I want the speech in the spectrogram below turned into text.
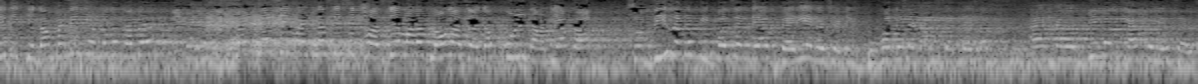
मंडे देखिएगा मंडे नहीं हम लोग का कब है वेडनेसडे से थर्सडे हमारा ब्लॉग आ जाएगा फुल डांडिया का। So these are the peoples and they are very energetic बहुत अच्छा डांस करते हैं सब। And give a clap for yourself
